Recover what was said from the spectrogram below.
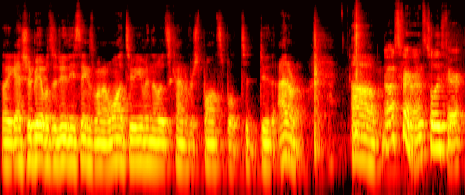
Like I should be able to do these things when I want to, even though it's kind of responsible to do that. I don't know. Um, No, that's fair, man. That's totally fair.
